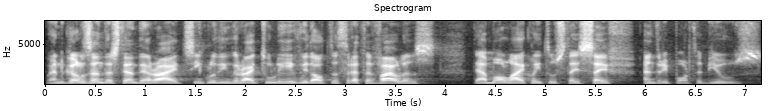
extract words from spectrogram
When girls understand their rights, including the right to live without the threat of violence, they are more likely to stay safe and report abuse.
